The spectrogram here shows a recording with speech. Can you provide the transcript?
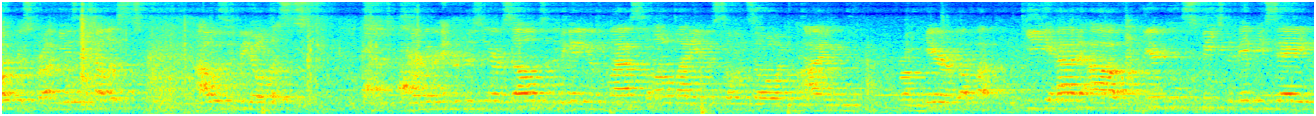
orchestra. He is a cellist. I was a violist. When we were introducing ourselves at the beginning of class, hello, my name is so-and-so, and I'm from here, blah, blah. He had a weird little speech that made me say,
